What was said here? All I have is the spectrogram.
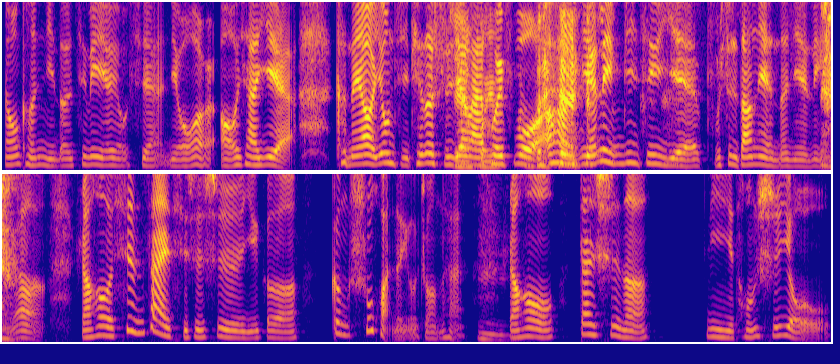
然后可能你的精力也有限，你偶尔熬一下夜，可能要用几天的时间来恢复复啊。年龄毕竟也不是当年的年龄 啊。然后现在其实是一个更舒缓的一个状态。嗯，然后，但是呢，你同时有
